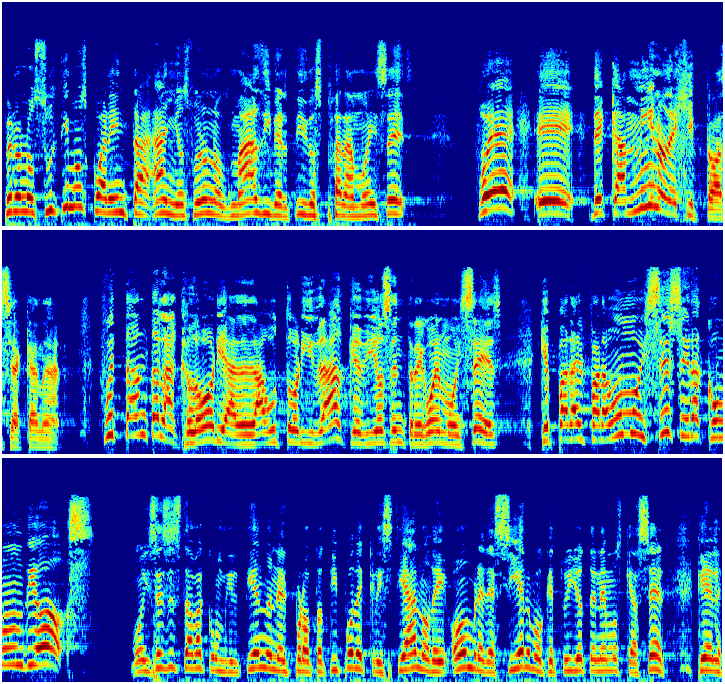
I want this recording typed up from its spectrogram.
Pero los últimos 40 años fueron los más divertidos para Moisés fue eh, de camino de Egipto hacia Canaán. Fue tanta la gloria, la autoridad que Dios entregó en Moisés, que para el faraón Moisés era como un Dios. Moisés estaba convirtiendo en el prototipo de cristiano, de hombre, de siervo que tú y yo tenemos que hacer, que,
